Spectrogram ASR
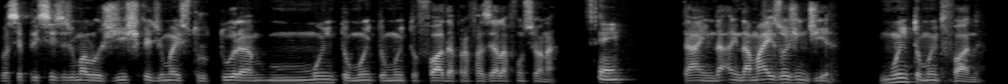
você precisa de uma logística, de uma estrutura muito, muito, muito foda para fazer ela funcionar. Sim. Tá? Ainda, ainda mais hoje em dia. Muito, muito foda.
